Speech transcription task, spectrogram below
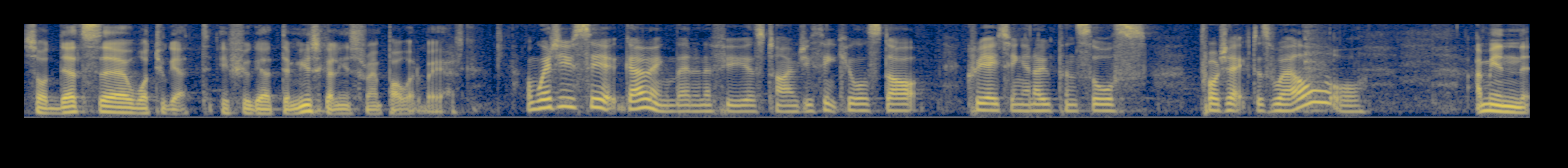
So that's uh, what you get if you get the musical instrument powered by ELK. And where do you see it going then in a few years' time? Do you think you'll start creating an open source project as well, or? I mean,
